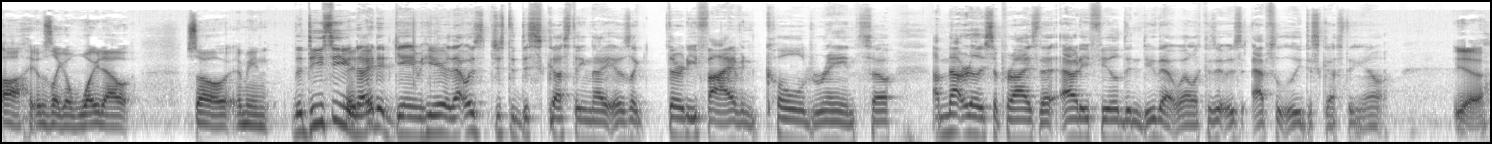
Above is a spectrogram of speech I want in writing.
uh, it was like a whiteout. So I mean, The DC United game here, that was just a disgusting night. It was like 35 and cold rain. So I'm not really surprised that Audi Field didn't do that well because it was absolutely disgusting out. yeah.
